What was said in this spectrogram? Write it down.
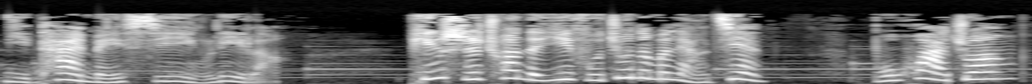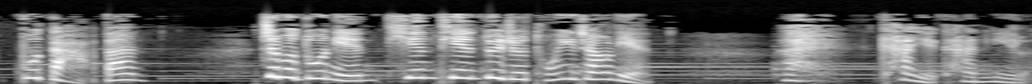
你太没吸引力了，平时穿的衣服就那么两件，不化妆不打扮，这么多年天天对着同一张脸，唉，看也看腻了。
